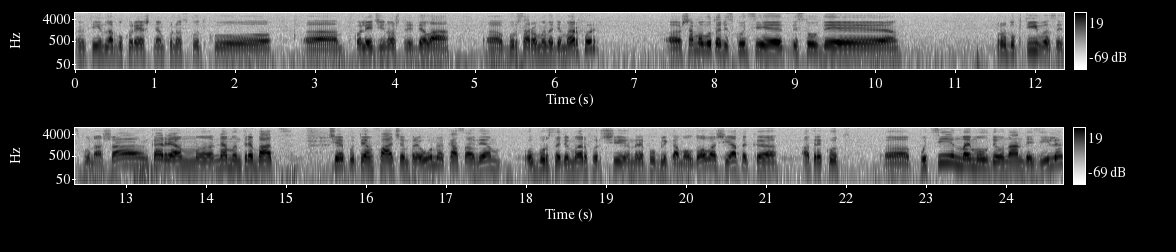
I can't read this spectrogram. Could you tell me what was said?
în fiind la București, ne-am cunoscut cu colegii noștri de la Bursa Română de Mărfuri și am avut o discuție destul de productivă, să-i spun așa, în care am, ne-am întrebat ce putem face împreună ca să avem o bursă de mărfuri și în Republica Moldova și iată că a trecut uh, puțin mai mult de un an de zile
